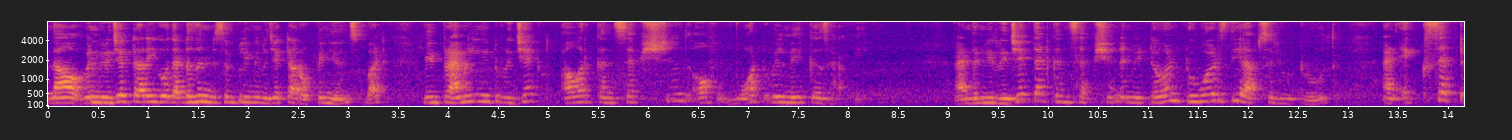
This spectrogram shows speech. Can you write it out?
now, when we reject our ego, that doesn't simply mean reject our opinions, but we primarily need to reject our conception of what will make us happy. And when we reject that conception and we turn towards the absolute truth and accept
